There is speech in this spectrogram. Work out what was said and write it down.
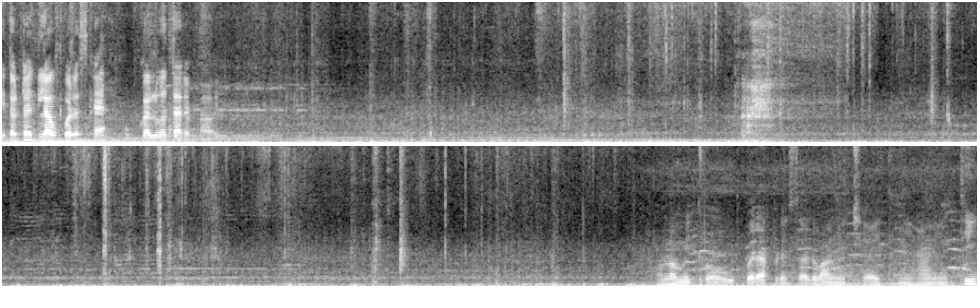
એ તો ઢગલા ઉપર જ ખાય ઉકલ વધારે ભાવે. હલો મિત્રો, ઉપર આપણે ચડવાનું છે અહીંથી નિહાણીથી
